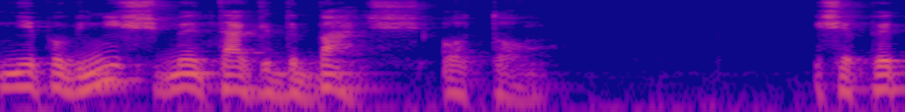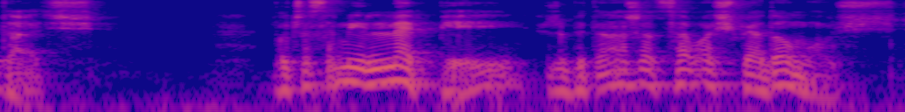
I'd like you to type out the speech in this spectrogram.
nie powinniśmy tak dbać o to i się pytać, bo czasami lepiej, żeby ta nasza cała świadomość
